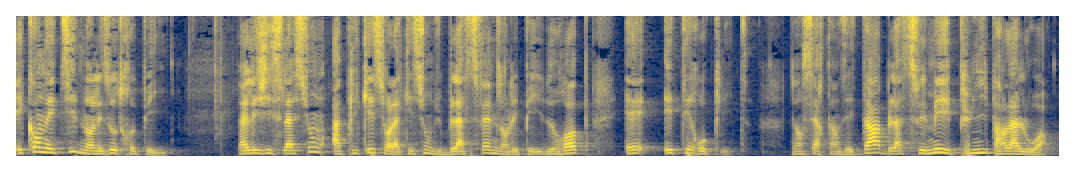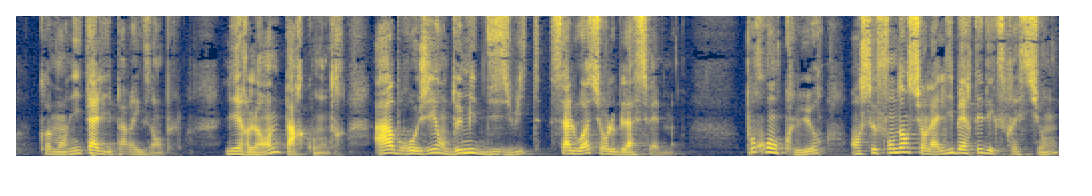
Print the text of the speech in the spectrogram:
Et qu'en est-il dans les autres pays? La législation appliquée sur la question du blasphème dans les pays d'Europe est hétéroclite. Dans certains États, blasphémer est puni par la loi, comme en Italie par exemple. L'Irlande, par contre, a abrogé en 2018 sa loi sur le blasphème. Pour conclure, en se fondant sur la liberté d'expression,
